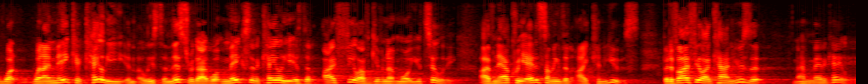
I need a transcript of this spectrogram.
what, when I make a keli, in, at least in this regard, what makes it a keli is that I feel I've given it more utility. I've now created something that I can use. But if I feel I can't use it, then I haven't made a keli.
